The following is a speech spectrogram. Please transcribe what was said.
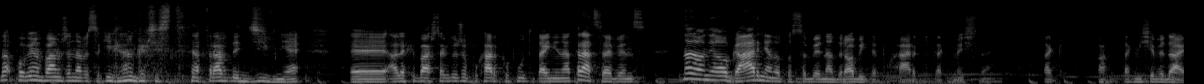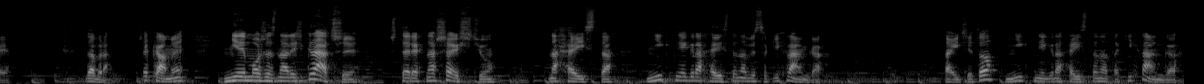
No, powiem wam, że na wysokich rangach jest naprawdę dziwnie. E, ale chyba aż tak dużo pucharków mu tutaj nie natracę, więc... No ale on je ogarnia, no to sobie nadrobi te pucharki, tak myślę. Tak, a, tak mi się wydaje. Dobra, czekamy. Nie może znaleźć graczy. 4 na 6 na Heista. Nikt nie gra Heista na wysokich rangach. Dajcie to? Nikt nie gra Heista na takich rangach.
